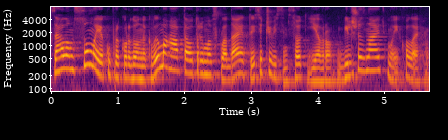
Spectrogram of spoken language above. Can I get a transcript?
Загалом сума, яку прикордонник вимагав та отримав, складає 1800 євро. Більше знають мої колеги.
